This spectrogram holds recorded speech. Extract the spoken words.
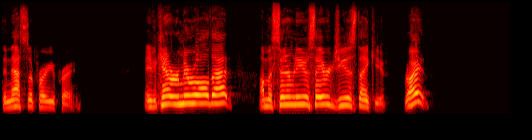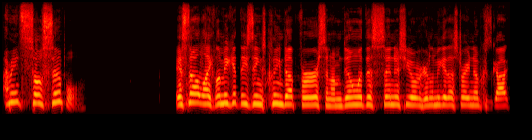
then that's the prayer you pray. And if you can't remember all that, I'm a sinner in need of a Savior. Jesus, thank you. Right? I mean, it's so simple. It's not like, let me get these things cleaned up first and I'm dealing with this sin issue over here. Let me get that straightened up because God,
